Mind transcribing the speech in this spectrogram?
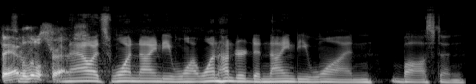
They had a little stretch. Now it's 191, 100 to 91 Boston.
